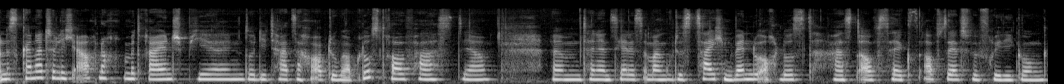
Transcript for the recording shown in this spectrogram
Und es kann natürlich auch noch mit reinspielen, so die Tatsache, ob du überhaupt Lust drauf hast, ja. Ähm, tendenziell ist immer ein gutes Zeichen, wenn du auch Lust hast auf Sex, auf Selbstbefriedigung.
